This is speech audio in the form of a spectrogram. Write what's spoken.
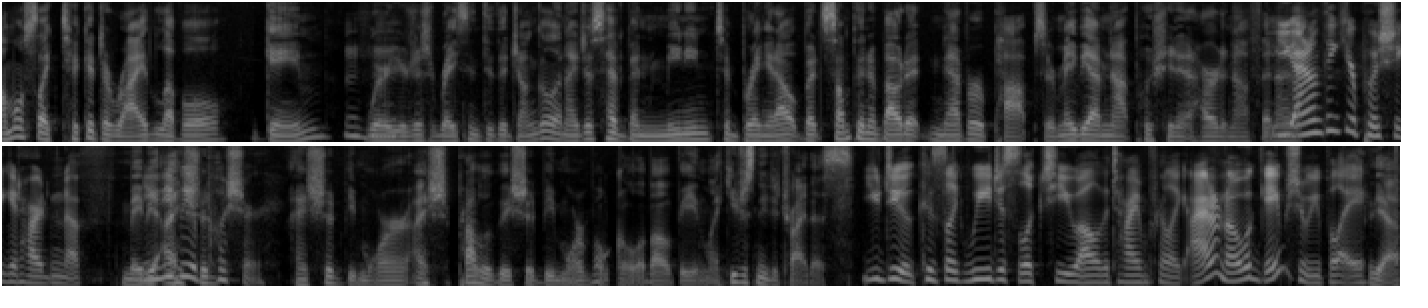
almost like Ticket to Ride level game where Mhm. you're just racing through the jungle. And I just have been meaning to bring it out, but something about it never pops, or maybe I'm not pushing it hard enough. And You, I, I don't think you're pushing it hard enough. Maybe I should- a pusher. I should be more. I should probably should be more vocal about being like, you just need to try this. You do, because like we just look to you all the time for like, I don't know, what game should we play? Yeah,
